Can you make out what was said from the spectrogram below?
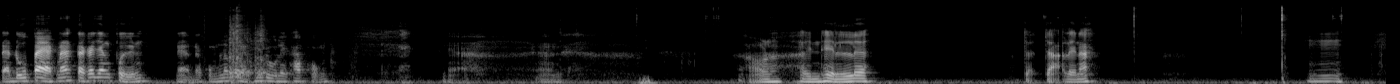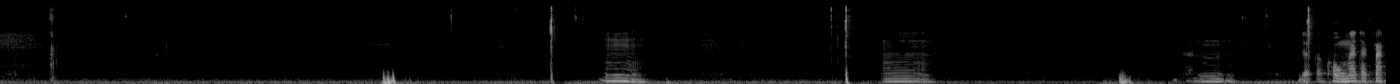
แต่ดูแปลกนะ แต่ก็ยังฝืนเนี่ยเดี๋ยวผมระเบิดให้ดูเลยครับ ผม เนี่ยเอาเห็นเห็นเลย จะจะเลยนะ อืมอืมอืมเดี๋ยวก็คงน่าจะตัด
